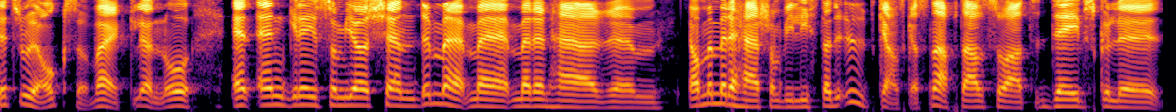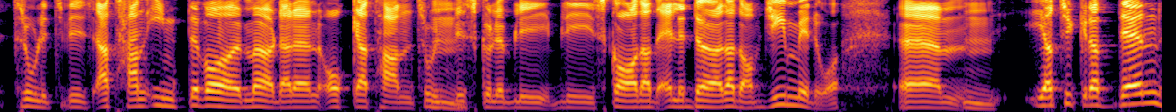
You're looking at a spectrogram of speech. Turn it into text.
Det tror jag också, verkligen. Och en, en grej som jag kände med, med, med den här, ehm, ja men med det här som vi listade ut ganska snabbt, alltså att Dave skulle troligtvis, att han inte var mördaren och att han troligtvis skulle bli, bli skadad eller dödad av Jimmy då. Ehm, Jag tycker att den,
